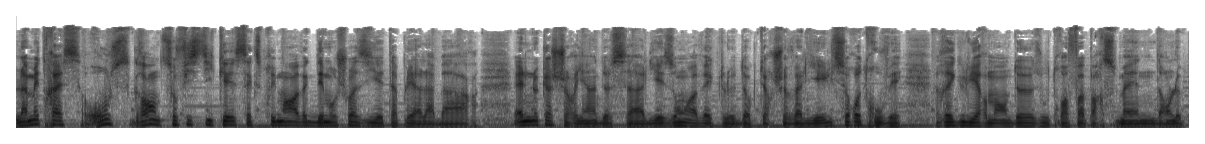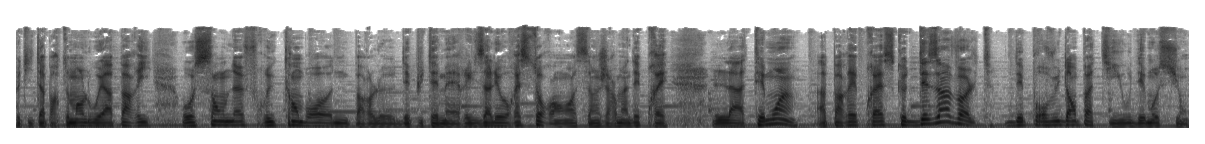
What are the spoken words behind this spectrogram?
la maîtresse, rousse, grande, sophistiquée, s'exprimant avec des mots choisis, est appelée à la barre. Elle ne cache rien de sa liaison avec le docteur Chevalier. Ils se retrouvaient régulièrement deux ou trois fois par semaine dans le petit appartement loué à Paris, au 109 rue Cambronne par le député maire. Ils allaient au restaurant à Saint-Germain-des-Prés. La témoin apparaît presque désinvolte, dépourvue d'empathie ou d'émotion.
